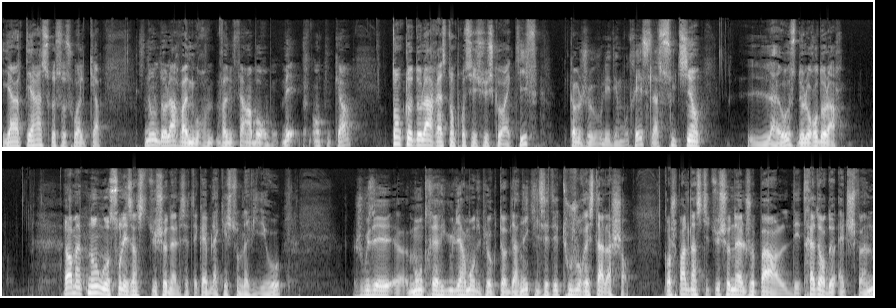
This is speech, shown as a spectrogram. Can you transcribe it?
Il y a intérêt à ce que ce soit le cas. Sinon, le dollar va nous, va nous faire un bon Mais en tout cas, tant que le dollar reste en processus correctif, comme je vous l'ai démontré, cela soutient la hausse de l'euro-dollar. Alors maintenant, où en sont les institutionnels? C'était quand même la question de la vidéo. Je vous ai euh, montré régulièrement depuis octobre dernier qu'ils étaient toujours restés à l'achat. Quand je parle d'institutionnels, je parle des traders de hedge fund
